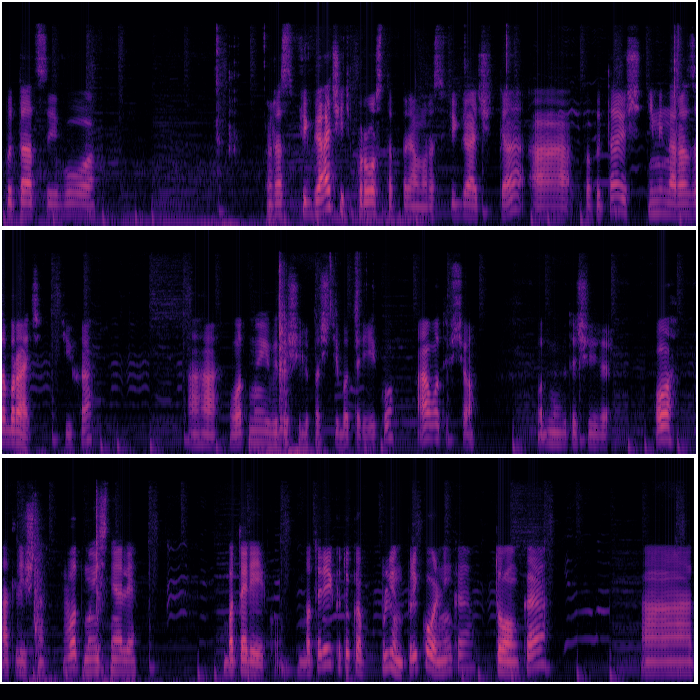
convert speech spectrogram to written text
пытаться его расфигачить, просто прям расфигачить, да, а попытаюсь именно разобрать. Тихо. Ага, вот мы и вытащили почти батарейку. А вот и все. Вот мы вытащили. О, отлично. Вот мы и сняли батарейку. Батарейка только, блин, прикольненькая, тонкая. А,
